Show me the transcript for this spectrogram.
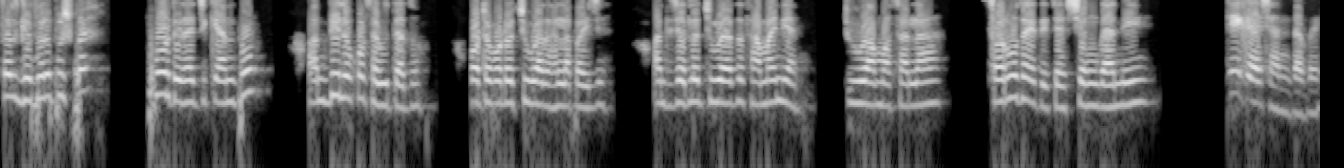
चल घे बरं पुष्पा. हो देण्याची कॅन पण. आणि दिलं लवकर सविताचं पटापट चिवडा झाला पाहिजे. आणि त्याच्यातलं चिवड्याचं सामान या चिवडा मसाला सर्वच आहे त्याच्यात. शेंगदाणे. ठीक आहे शांताबाई.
